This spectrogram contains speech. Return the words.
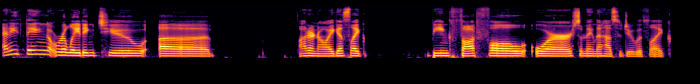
anything relating to uh i don't know i guess like being thoughtful or something that has to do with like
